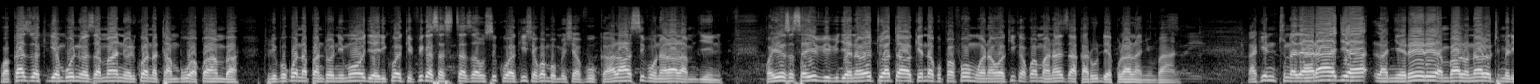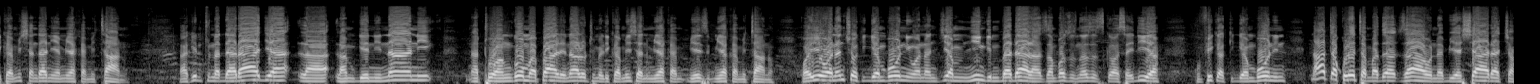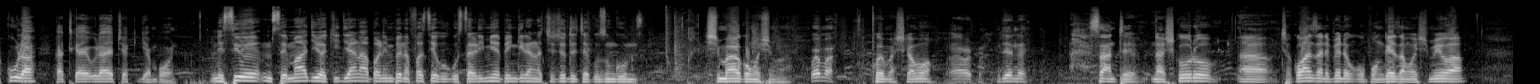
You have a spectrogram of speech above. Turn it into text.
Wakazi wa Kigamboni wa zamani walikuwa wanatambua kwamba tulipokuwa na pantoni moja ilikuwa ikifika saa sita za usiku hakikisha kwamba umeshavuka, ala sivyo unalala mjini. Kwa hiyo sasa hivi vijana wetu hata wakienda kuperform wana uhakika kwamba anaweza akarudi kulala nyumbani. Lakini tuna daraja la Nyerere ambalo nalo tumelikamisha ndani ya miaka mitano lakini tuna daraja la, la mgeni nani na toa ngoma pale nalo tumelikamilisha miaka, miezi, miaka mitano. Kwa hiyo wananchi wa Kigamboni wana njia nyingi mbadala ambazo zinaweza zikawasaidia kufika Kigamboni na hata kuleta mazao na biashara, chakula katika wilaya yetu ya Kigamboni. Nisiwe msemaji wa kijana hapa, nimpe nafasi ya kukusalimia, pengine na chochote cha kuzungumza. Heshima yako mheshimiwa. Kwema. Kwema, shikamoo. Jenda. Asante, nashukuru. Uh, cha kwanza nipende kukupongeza mheshimiwa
